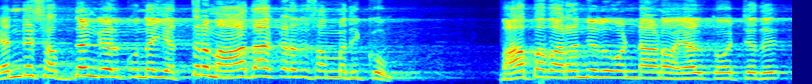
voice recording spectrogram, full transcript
എന്റെ ശബ്ദം കേൾക്കുന്ന എത്ര മാതാക്കൾ അത് സമ്മതിക്കും? ബാപ്പ പറഞ്ഞത് കൊണ്ടാണോ അയാൾ തോറ്റത്?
